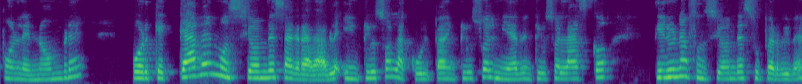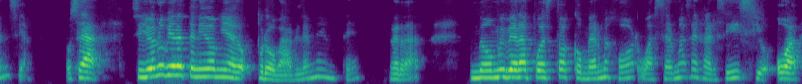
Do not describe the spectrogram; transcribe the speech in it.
ponle nombre, porque cada emoción desagradable, incluso la culpa, incluso el miedo, incluso el asco, tiene una función de supervivencia. O sea, si yo no hubiera tenido miedo, probablemente, ¿verdad? No me hubiera puesto a comer mejor o a hacer más ejercicio o a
